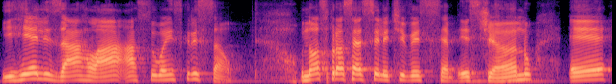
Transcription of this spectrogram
e realizar lá a sua inscrição. O nosso processo seletivo este ano é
